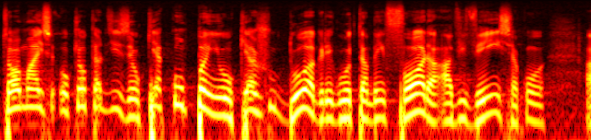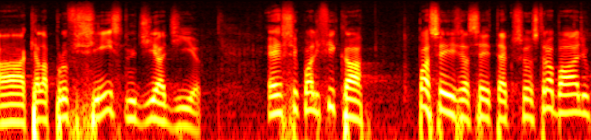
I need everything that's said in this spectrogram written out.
Então, mas o que eu quero dizer, o que acompanhou, o que ajudou, agregou também fora a vivência, com a, aquela proficiência do dia a dia, é se qualificar. Passei a ser técnico de trabalho,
